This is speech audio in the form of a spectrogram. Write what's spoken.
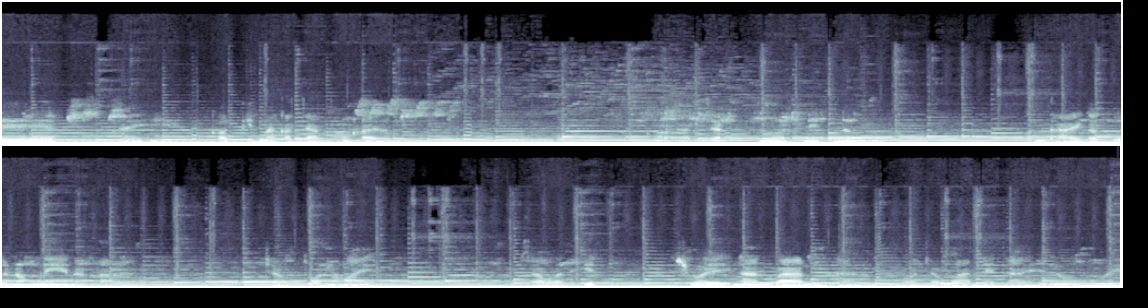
เล็กๆให้ก็ติดมากระจับนะคะก็อาจจะมืดนิดนึงคนถ่ายก็คือน้องเนนะคะ เจ้าตัวน้อยเสาร์อาทิตย์ช่วยงานบ้านค่ะก็จะวานให้ถ่ายให้หน่อย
